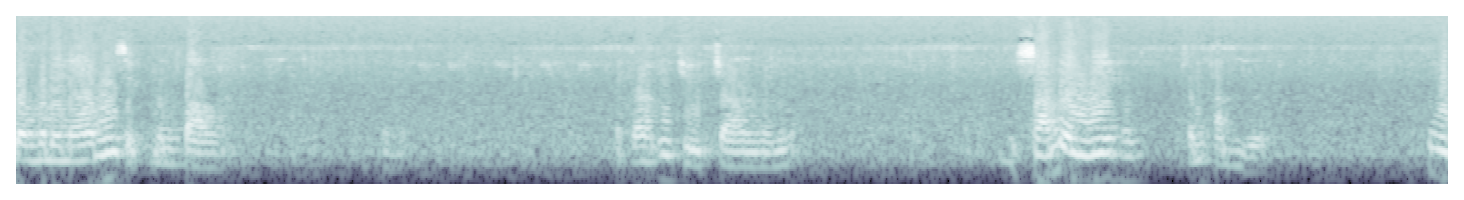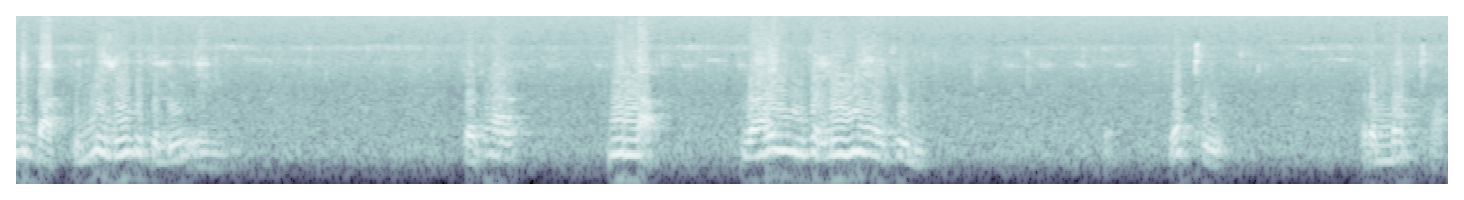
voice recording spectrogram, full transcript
ลงไปในน้ำรู้สึกมันเบาอาการที่จืดจางอย่างนี้สามองค์นี้สำคัญอยู่ ผู้ปฏิบัติถึงไม่รู้ก็จะรู้เอง แต่ถ้ามีหลับไว้มันจะรู้ง่ายขึ้นวัตถุระมัดฉับ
